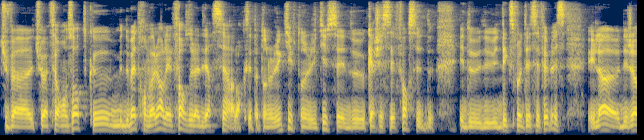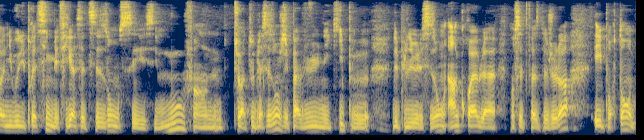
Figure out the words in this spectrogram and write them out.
tu, vas, tu vas faire en sorte que de mettre en valeur les forces de l'adversaire alors que c'est pas ton objectif. Ton objectif c'est de cacher ses forces et d'exploiter de, ses faiblesses. Et là, déjà au niveau du pressing, Béfica cette saison c'est mou. Enfin, tu vois, toute la saison, j'ai pas vu une équipe depuis le début de la saison incroyable dans cette phase de jeu là. Et pourtant,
